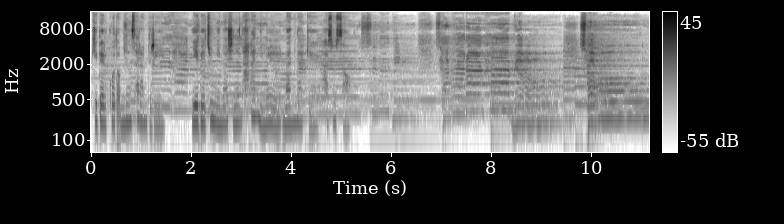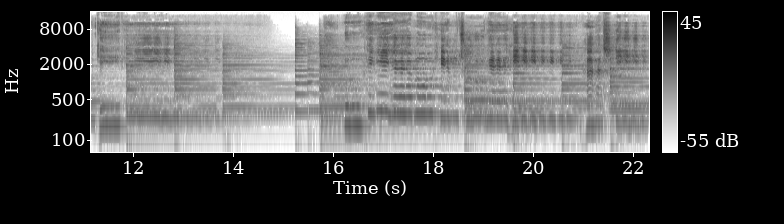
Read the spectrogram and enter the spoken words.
기댈 곳 없는 사람들이 예배 중 임하시는 하나님을 만나게 하소서. 사랑하며 섬기리 우리의 모임 중에 임하시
